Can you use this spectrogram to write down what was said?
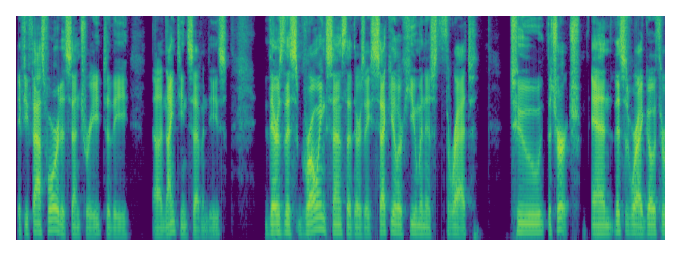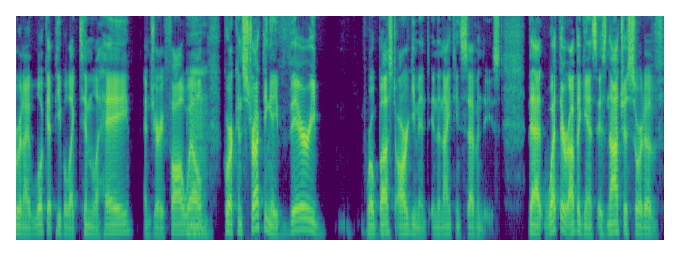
If you fast forward a century to the uh, 1970s, there's this growing sense that there's a secular humanist threat to the church. And this is where I go through and I look at people like Tim LaHaye and Jerry Falwell, mm. who are constructing a very robust argument in the 1970s that what they're up against is not just sort of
